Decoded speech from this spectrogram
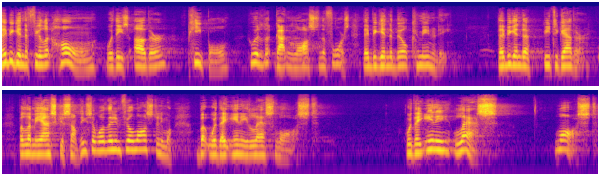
they begin to feel at home with these other people who had gotten lost in the forest. They begin to build community, they begin to be together. But let me ask you something. You said, well, they didn't feel lost anymore. But were they any less lost? Were they any less lost?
